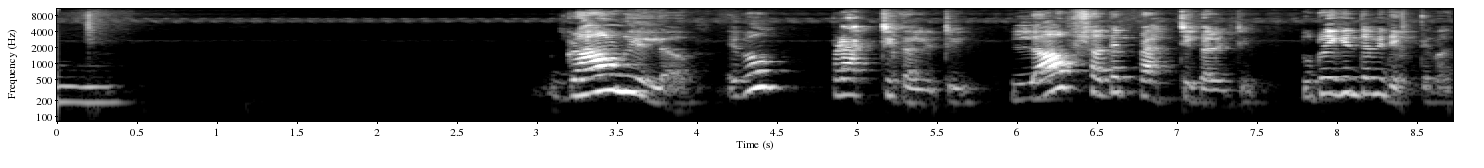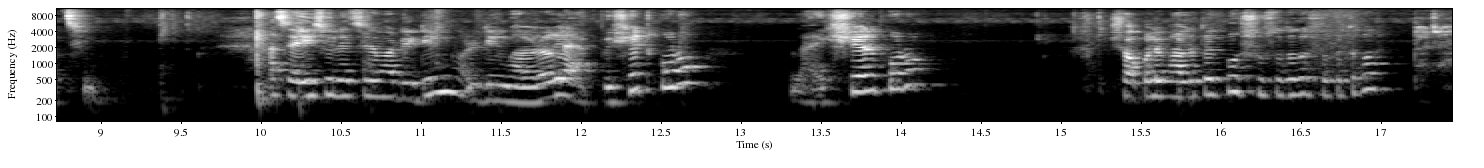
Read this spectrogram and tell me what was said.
গ্রাউন্ডলি লাভ এবং প্র্যাকটিক্যালিটি লাভ সাথে প্র্যাকটিক্যালিটি দুটোই কিন্তু আমি দেখতে পাচ্ছি। আচ্ছা এই ছিল আমার রিডিং রিডিং ভালো লাগলে অ্যাপ্রিসিয়েট করো লাইক শেয়ার করো। সকলে ভালো থেকো, সুস্থ থেকো, সুখে থেকো। টাটা।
